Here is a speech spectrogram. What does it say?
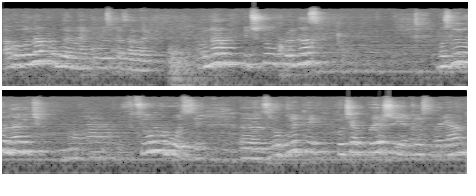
А головна проблема, яку ви сказали, вона підштовхує нас, можливо, навіть в цьому році зробити хоча б перший якийсь варіант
